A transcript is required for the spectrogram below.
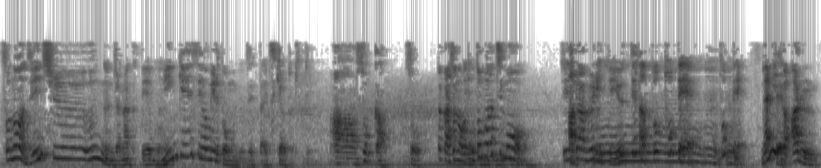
その人種云々じゃなくて、もう人間性を見ると思うんだよ、絶対付き合うときって。あー、そっか。そう。だからそのうん。お友達も、人種は無理って言ってたと、とてうん、とて、何かある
